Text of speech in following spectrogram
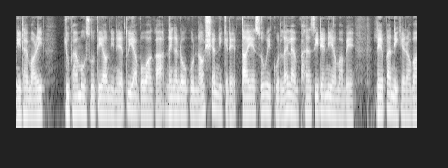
နေထိုင်ပါရီလူဖမ်းမှုဆိုးတယောက်အနေနဲ့သူ့ရဲ့ဘဝကနိုင်ငံတော်ကိုနောက်ရှက်နေခဲ့တဲ့တာရဲဆိုးဝေကိုလိုက်လံဖမ်းဆီးတဲ့နေရာမှာပဲလေပတ်နေခဲ့တာပါ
